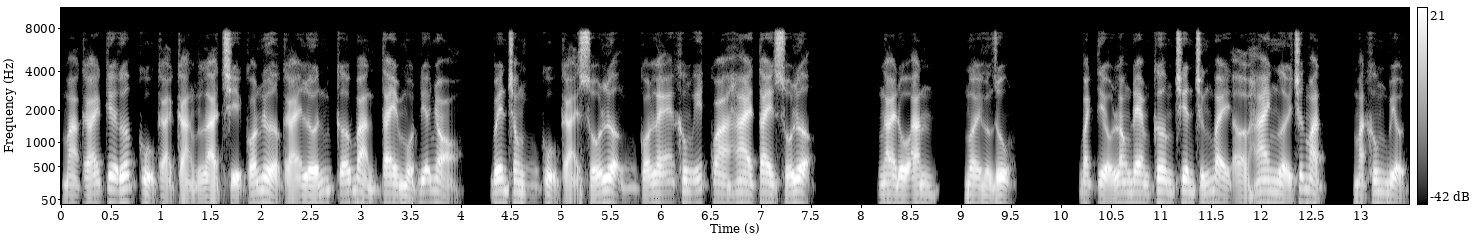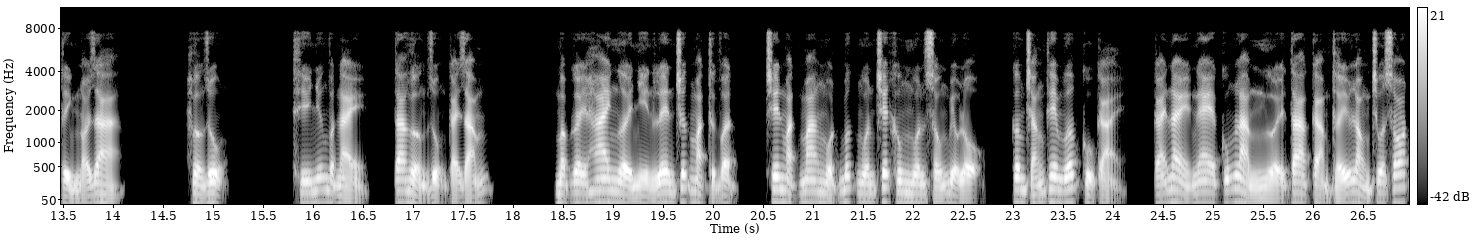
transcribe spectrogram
mà cái kia ướp củ cải càng là chỉ có nửa cái lớn cỡ bàn tay một đĩa nhỏ, bên trong củ cải số lượng có lẽ không ít qua hai tay số lượng. Ngài đồ ăn, mời hưởng dụng. Bạch Tiểu Long đem cơm chiên trứng bày ở hai người trước mặt, mặt không biểu tình nói ra. Hưởng dụng. Thì những vật này, ta hưởng dụng cái rắm Mập gầy hai người nhìn lên trước mặt thực vật, trên mặt mang một bức muốn chết không muốn sống biểu lộ, cơm trắng thêm ướp củ cải, cái này nghe cũng làm người ta cảm thấy lòng chua sót,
